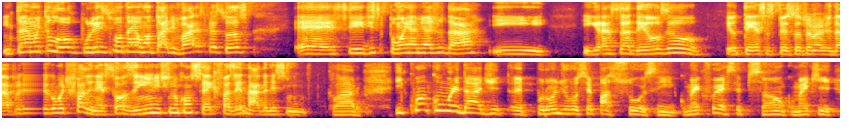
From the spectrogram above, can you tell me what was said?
Então é muito louco. Por isso, espontânea vontade, várias pessoas é, se dispõem a me ajudar. E, e graças a Deus eu eu tenho essas pessoas para me ajudar, porque, como eu te falei, né? Sozinho a gente não consegue fazer nada nesse mundo. Claro. E com a comunidade é, por onde você passou, assim, como é que foi a recepção? Como é que.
